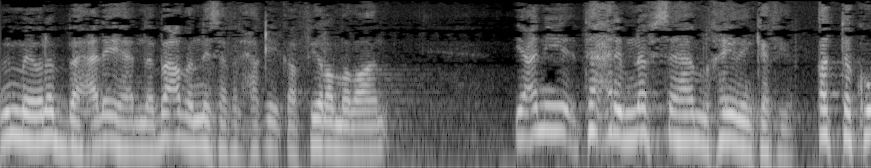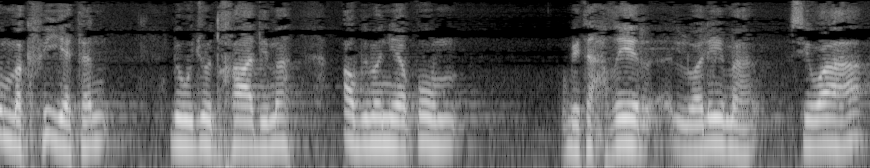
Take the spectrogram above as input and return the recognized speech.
مما ينبه عليه أن بعض النساء في الحقيقة في رمضان يعني تحرم نفسها من خير كثير. قد تكون مكفية بوجود خادمة أو بمن يقوم بتحضير الوليمة سواها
